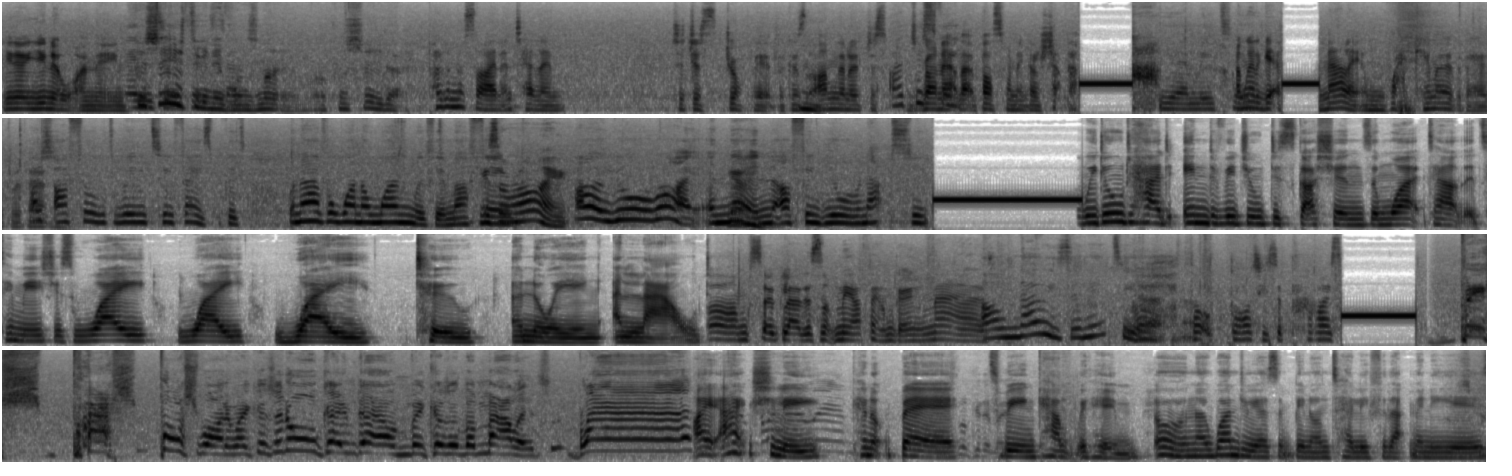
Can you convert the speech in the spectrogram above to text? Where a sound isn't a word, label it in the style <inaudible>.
you know, you know what I mean. I can see he's doing everyone's nutting. I can see that. Pull him aside and tell him to just drop it because Hmm. I'm going to just, I just run out think- that bus one and go, shut the f-. Yeah, me too. I'm going to get a mallet and whack him over the head with it. I feel really two-faced because when I have a one-on-one with him, I think He's all right. Oh, you're all right, and Yeah. then I think you're an absolute. We'd all had individual discussions and worked out that Timmy is just way, way, way too annoying and loud. Oh, I'm so glad it's not me. I think I'm going mad. Oh no, he's an idiot. Oh, I thought, God, he's a prize. Bish, bash, bosh wide away, because it all came down because of the mallets. Blah! I actually cannot bear to be in camp with him. Oh, no wonder he hasn't been on telly for that many years.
